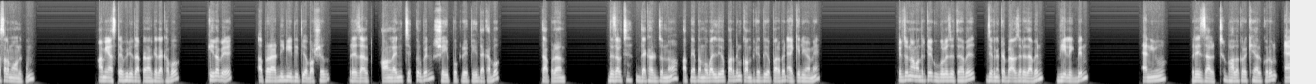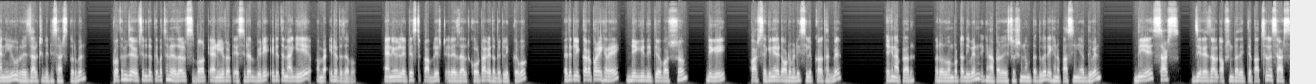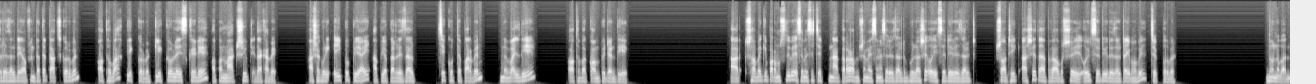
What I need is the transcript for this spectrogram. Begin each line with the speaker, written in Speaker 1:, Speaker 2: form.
Speaker 1: আসসালামু আলাইকুম। আমি আজকের ভিডিওতে আপনাদেরকে দেখাবো কীভাবে আপনারা ডিগ্রি দ্বিতীয় বর্ষের রেজাল্ট অনলাইনে চেক করবেন, সেই প্রক্রিয়াটি দেখাবো। তারপরে রেজাল্ট দেখার জন্য আপনি আপনার মোবাইল দিয়েও পারবেন, কম্পিউটার দিয়েও পারবেন, একই নিয়মে। এর জন্য আমাদেরকে গুগলে যেতে হবে যে কোনো একটা ব্রাউজারে যাবেন, গিয়ে লিখবেন অ্যানিউ রেজাল্ট ভালো করে খেয়াল করুন অ্যানিউ রেজাল্ট লিখে সার্চ করবেন প্রথম যে ওয়েবসাইট দেখতে পাচ্ছেন রেজাল্টস ডট অ্যানিউ ডট এসি ডট বিডি এটাতে না গিয়ে আমরা এটাতে যাব। অ্যানুয়াল লেটেস্ট পাবলিশড রেজাল্ট কোর্টার এটাতে ক্লিক করব। এতে ক্লিক করার পর এখানে ডিগ্রি দ্বিতীয় বর্ষ ডিগ্রি ফার্স্ট সেকেন্ড ইয়ার এটা অটোমেটিক সিলেক্ট করা থাকবে। এখানে আপনার রোল নম্বরটা দিবেন, এখানে আপনার রেজিস্ট্রেশন নম্বরটা দিবেন, এখানে পাসিং ইয়ার দিবেন। দিয়ে সার্চ যে রেজাল্ট অপশনটা দেখতে পাচ্ছেন সার্চ রেজাল্ট এই অপশনটাতে টাচ করবেন অথবা ক্লিক করবেন। ক্লিক করলে স্ক্রিনে আপনার মার্কশিট দেখাবে। আশা করি এই প্রক্রিয়ায় আপনি আপনার রেজাল্ট চেক করতে পারবেন মোবাইল দিয়ে অথবা কম্পিউটার দিয়ে। আর সবাইকে পরামর্শ দিবে এস এম এস চেক না করার অনেক সময় এস এম এস এর রেজাল্ট ভুল আসে ওয়েবসাইটের রেজাল্ট সঠিক আসে, তাই আপনারা অবশ্যই ওয়েবসাইটের রেজাল্টটা এইভাবে চেক করবে ধন্যবাদ।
